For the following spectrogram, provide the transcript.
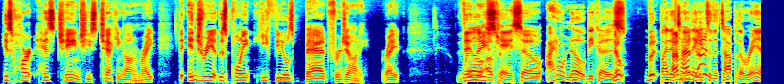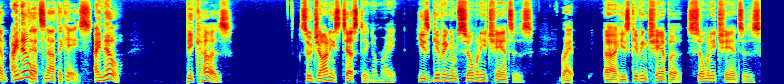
his heart has changed. He's checking on him, right? The injury at this point, he feels bad for Johnny, right? well, they st- okay, so I don't know because No, but by the I'm time they done. get to the top of the ramp, I know. that's not the case. I know. Because so Johnny's testing him, right? He's giving him so many chances. Right. Uh, he's giving Ciampa so many chances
